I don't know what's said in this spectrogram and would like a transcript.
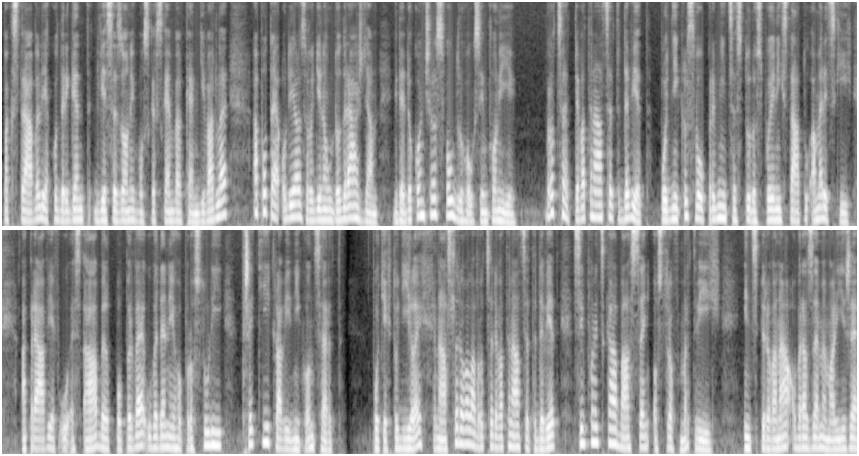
pak strávil jako dirigent dvě sezóny v Moskevském velkém divadle a poté odjel s rodinou do Drážďan, kde dokončil svou druhou symfonii. V roce 1909 podnikl svou první cestu do Spojených států amerických a právě v USA byl poprvé uveden jeho proslulý třetí klavírní koncert. Po těchto dílech následovala v roce 1909 symfonická báseň Ostrov mrtvých, inspirovaná obrazem malíře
